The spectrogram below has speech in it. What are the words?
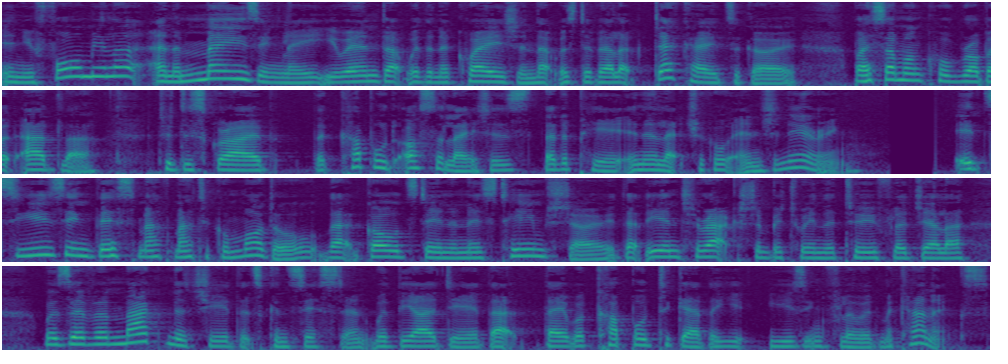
in your formula, and amazingly, you end up with an equation that was developed decades ago by someone called Robert Adler to describe the coupled oscillators that appear in electrical engineering. It's using this mathematical model that Goldstein and his team show that the interaction between the two flagella was of a magnitude that's consistent with the idea that they were coupled together using fluid mechanics.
